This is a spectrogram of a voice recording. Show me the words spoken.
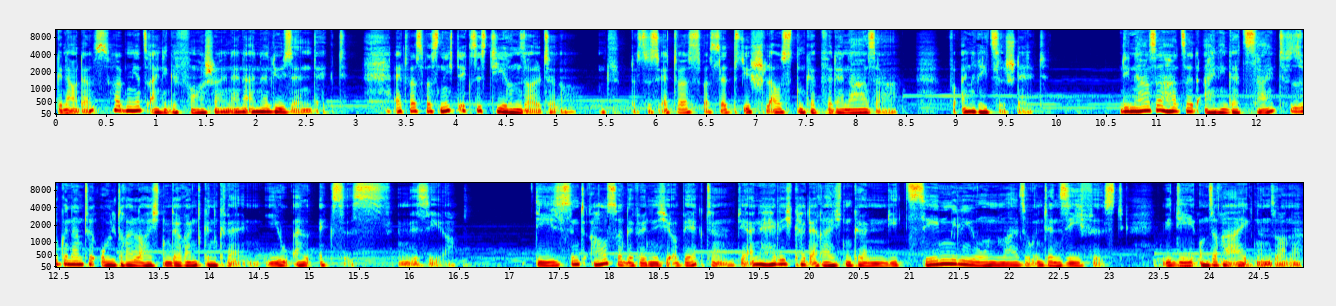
Genau das haben jetzt einige Forscher in einer Analyse entdeckt. Etwas, was nicht existieren sollte. Und das ist etwas, was selbst die schlausten Köpfe der NASA vor ein Rätsel stellt. Die NASA hat seit einiger Zeit sogenannte ultraleuchtende Röntgenquellen, ULXs, im Visier. Dies sind außergewöhnliche Objekte, die eine Helligkeit erreichen können, die 10 Millionen Mal so intensiv ist wie die unserer eigenen Sonne.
